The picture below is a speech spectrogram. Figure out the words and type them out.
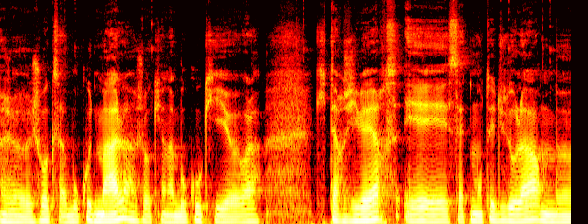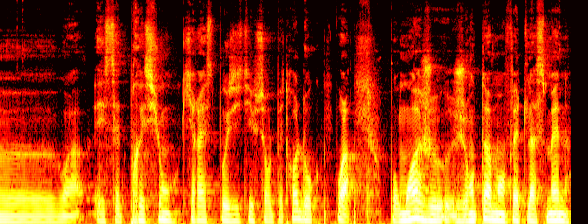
Je, vois que ça a beaucoup de mal, je vois qu'il y en a beaucoup qui, euh, voilà, qui tergiversent et cette montée du dollar me, voilà, et cette pression qui reste positive sur le pétrole. Donc voilà, pour moi, j'entame en fait la semaine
